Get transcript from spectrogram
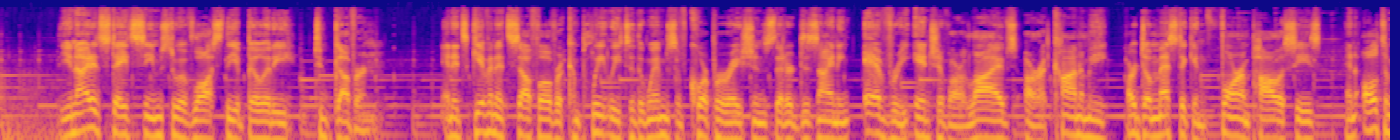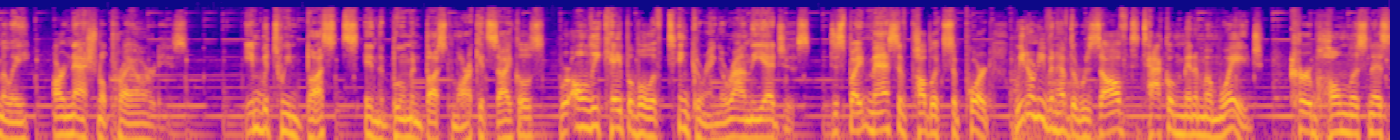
The United States seems to have lost the ability to govern and it's given itself over completely to the whims of corporations that are designing every inch of our lives, our economy, our domestic and foreign policies, and ultimately our national priorities. In between busts in the boom and bust market cycles, we're only capable of tinkering around the edges. Despite massive public support, we don't even have the resolve to tackle minimum wage, curb homelessness,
